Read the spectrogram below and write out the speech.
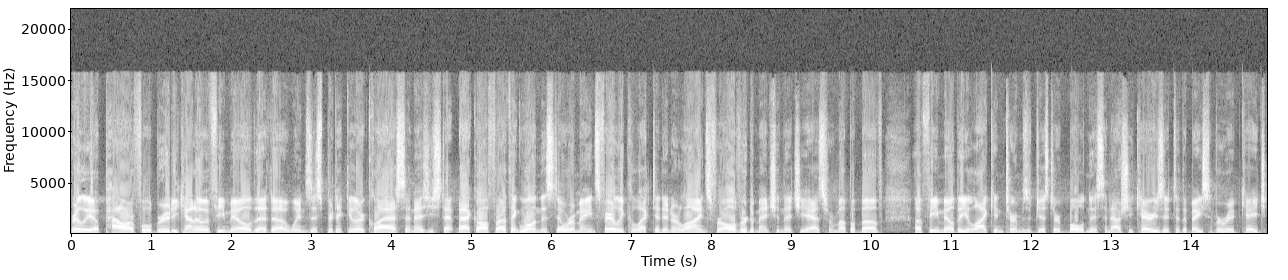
Really a powerful, broody kind of a female that uh, wins this particular class. And as you step back off her, I think one that still remains fairly collected in her lines for all of her dimension that she has from up above. A female that you like in terms of just her boldness and how she carries it to the base of her rib cage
